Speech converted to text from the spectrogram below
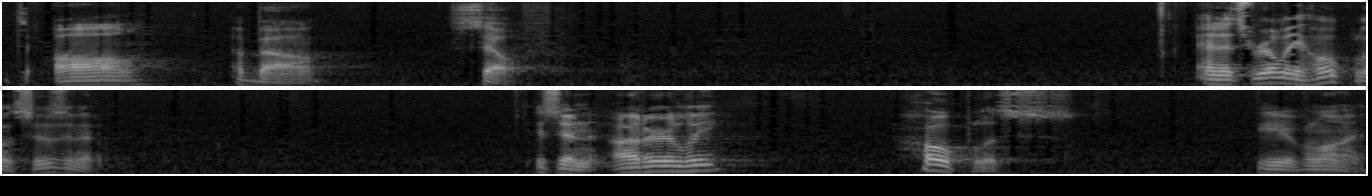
It's all about self. And it's really hopeless, isn't it? It's an utterly hopeless view of life.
